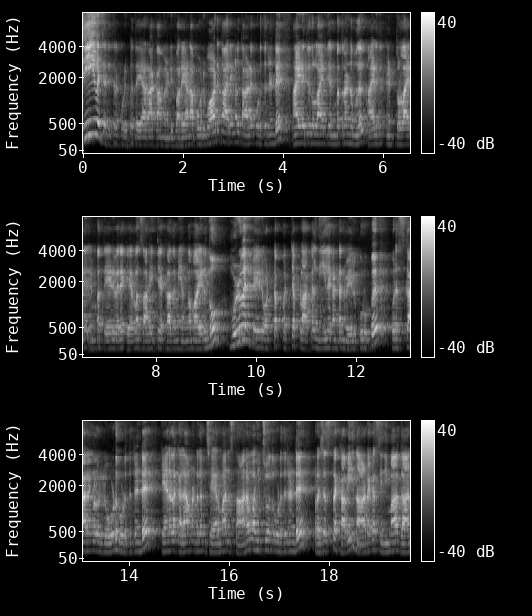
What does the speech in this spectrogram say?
ജീവചരിത്ര കുറിപ്പ് തയ്യാറാക്കാൻ വേണ്ടി പറയാണ്. അപ്പോൾ ഒരുപാട് കാര്യങ്ങൾ താഴെ കൊടുത്തിട്ടുണ്ട്. ആയിരത്തി തൊള്ളായിരത്തി എൺപത്തിരണ്ട് മുതൽ ആയിരത്തി തൊള്ളായിരത്തി എൺപത്തി ഏഴ് വരെ കേരള സാഹിത്യ അക്കാദമി അംഗമായിരുന്നു. മുഴുവൻ പേര് ഒറ്റ ഒറ്റപ്ലാക്കൽ നീലകണ്ഠൻ വേലുക്കുറുപ്പ് പുരസ്കാരങ്ങൾ ഒരു ലോഡ് കൊടുത്തിട്ടുണ്ട്. കേരള കലാമണ്ഡലം ചെയർമാൻ സ്ഥാനം വഹിച്ചു എന്ന് കൊടുത്തിട്ടുണ്ട്. പ്രശസ്ത കവി നാടക സിനിമ ഗാന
